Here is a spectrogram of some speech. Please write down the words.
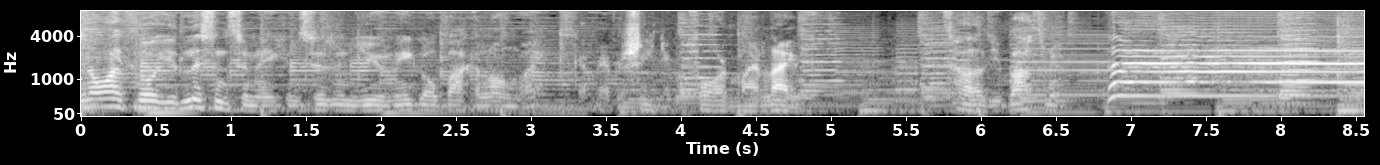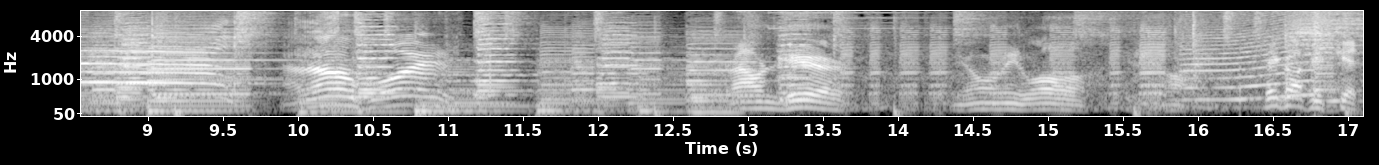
You know, I thought you'd listen to me, considering you and me go back a long way. I've never seen you before in my life. Tiled your bathroom. Hello, boys. Around here, the only law is mine. Take off your kit.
